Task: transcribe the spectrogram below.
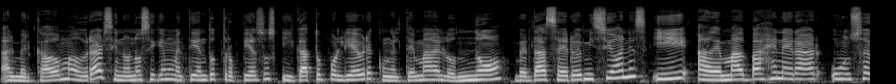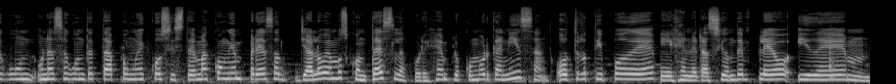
al mercado madurar, si no nos siguen metiendo tropiezos y gato por liebre con el tema de los no, ¿verdad? Cero emisiones y además va a generar un segundo una segunda etapa, un ecosistema con empresas, ya lo vemos con Tesla, por ejemplo, cómo organizan otro tipo de eh, generación de empleo y de mm,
